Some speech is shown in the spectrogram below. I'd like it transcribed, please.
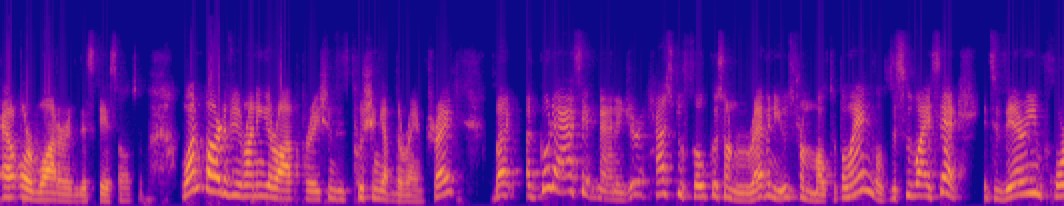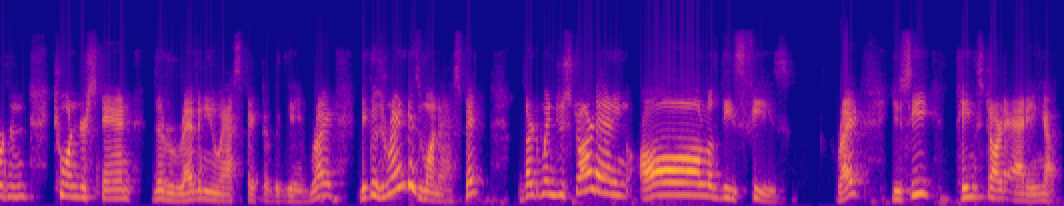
uh, or water in this case also, one part of you running your operations is pushing up the rent, right? But a good asset manager has to focus on revenues from multiple angles. This is why I said it's very important to understand the revenue aspect of the game, right? Because rent is one aspect, but when you start adding all of these fees, right, you see things start adding up.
